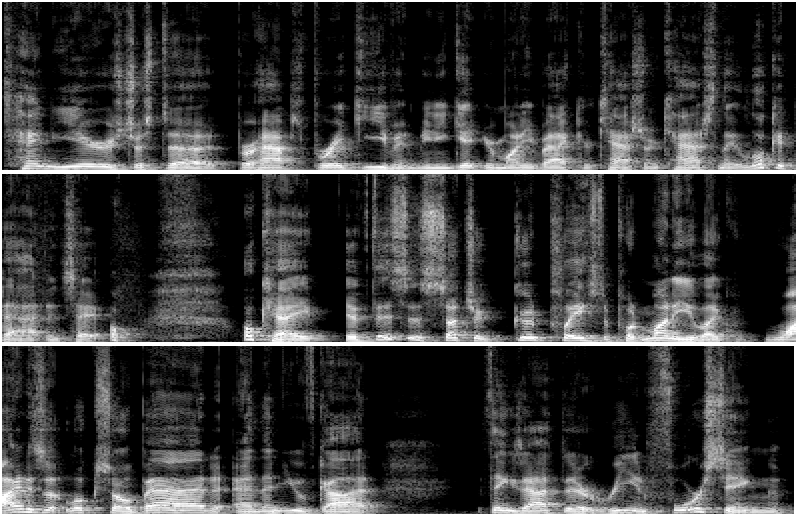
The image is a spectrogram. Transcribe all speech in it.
10 years just to perhaps break even, meaning get your money back, your cash on cash. And they look at that and say, oh, okay, if this is such a good place to put money, like why does it look so bad? And then you've got things out there reinforcing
